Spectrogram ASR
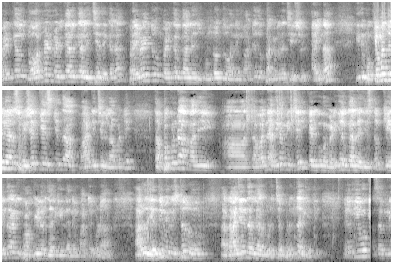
మెడికల్ గవర్నమెంట్ మెడికల్ కాలేజ్ ఇచ్చే దగ్గర ప్రైవేటు మెడికల్ కాలేజ్ ఉండొద్దు అనే మాట ఏదో ప్రకటన చేసిండు. అయినా ఇది ముఖ్యమంత్రి గారు స్పెషల్ కేసు కింద మాట కాబట్టి తప్పకుండా అది అవన్నీ అధిగమించి ఇక్కడికి ఒక మెడికల్ కాలేజ్ ఇస్తాం కేంద్రానికి పంపించడం జరిగింది అనే మాట కూడా ఆ రోజు హెల్త్ మినిస్టర్ రాజేందర్ గారు కూడా చెప్పడం జరిగింది. అసెంబ్లీ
